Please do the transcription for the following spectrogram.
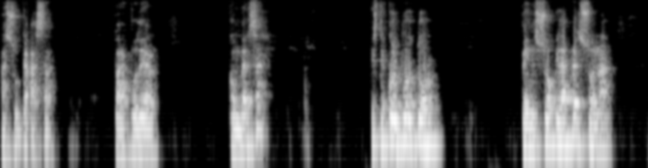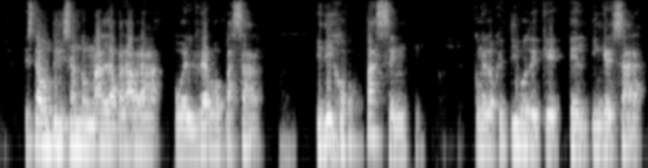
a su casa para poder conversar. Este colportor pensó que la persona estaba utilizando mal la palabra o el verbo pasar y dijo pasen con el objetivo de que él ingresara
